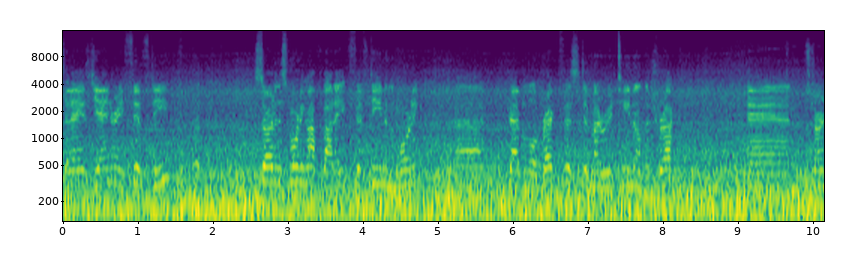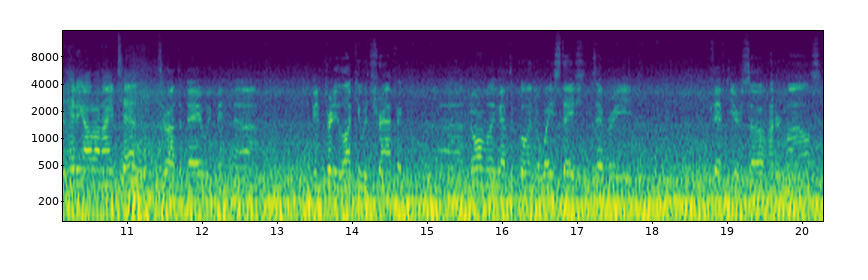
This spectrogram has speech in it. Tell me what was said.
today is January 15th. Started this morning off about 8.15 in the morning. Uh, grabbed a little breakfast, did my routine on the truck, and started heading out on I-10. Throughout the day we've been, uh, been pretty lucky with traffic. Uh, normally we have to pull into way stations every 50 or so, 100 miles.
